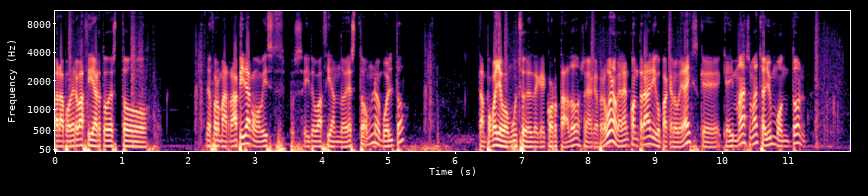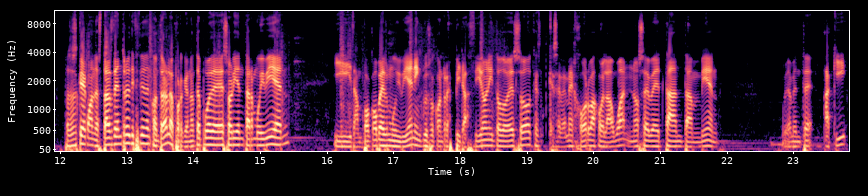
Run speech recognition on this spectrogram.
Para poder vaciar todo esto de forma rápida. Como veis, pues he ido vaciando esto. Aún no he vuelto Tampoco llevo mucho desde que he cortado, o sea que... Pero bueno, que la he encontrado, digo, para que lo veáis, que, hay más, macho, hay un montón. Lo que pasa es que cuando estás dentro es difícil de encontrarlas porque no te puedes orientar muy bien y tampoco ves muy bien, incluso con respiración y todo eso, que, que se ve mejor bajo el agua, no se ve tan tan bien. Obviamente, aquí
